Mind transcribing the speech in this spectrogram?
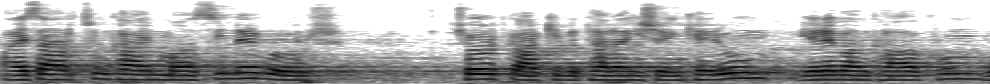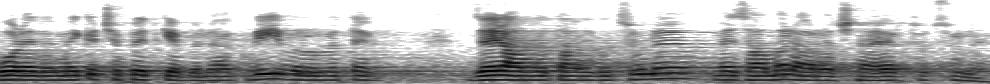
Այս արդյունքը այն մասին է, որ 4-րդ կարգի վթարային շենքերում Երևան քաղաքում որևէ մեկը չպետք է բնակվի, որովհետև ձեր անվտանգությունը մեզ համար առաջնահերթություն է։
